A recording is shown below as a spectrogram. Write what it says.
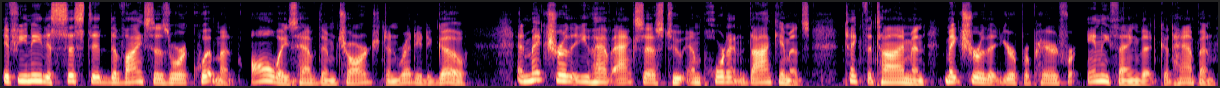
If you need assisted devices or equipment, always have them charged and ready to go and make sure that you have access to important documents. Take the time and make sure that you're prepared for anything that could happen.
